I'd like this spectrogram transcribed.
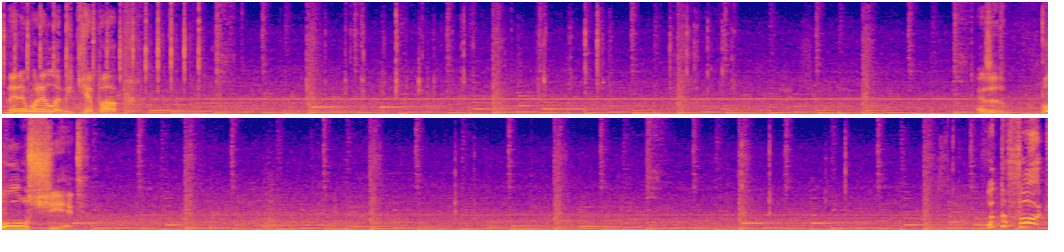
Then it wouldn't let me kip up. This is bullshit. Fuck?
